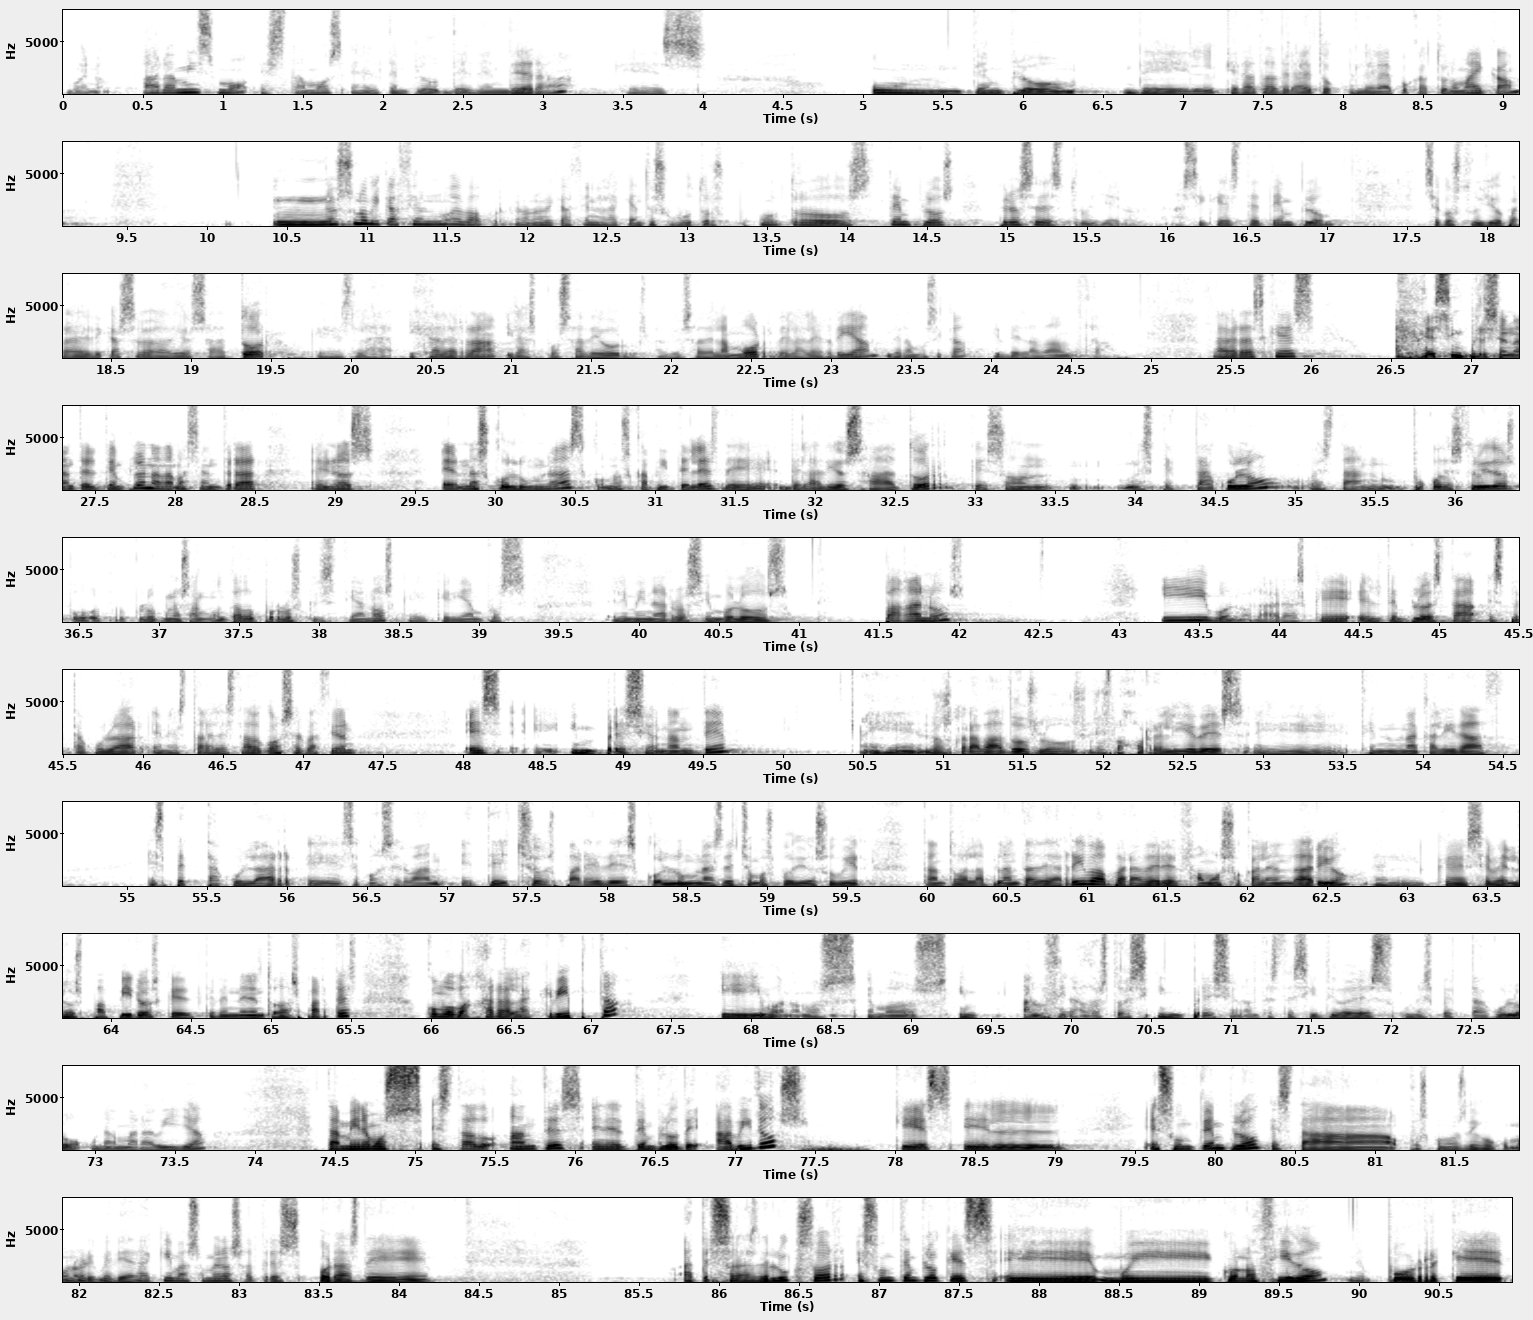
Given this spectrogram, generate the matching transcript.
Bueno, ahora mismo estamos en el templo de Dendera, que es un templo que data de la, de la época ptolomaica no es una ubicación nueva, porque era una ubicación en la que antes hubo otros, otros templos, pero se destruyeron. Así que este templo se construyó para dedicárselo a la diosa Thor, que es la hija de Ra y la esposa de Horus, la diosa del amor, de la alegría, de la música y de la danza. La verdad es que es, es impresionante el templo, nada más entrar hay unos, unas columnas con unos capiteles de, la diosa Thor, que son un espectáculo, están un poco destruidos por lo que nos han contado por los cristianos, que querían pues eliminar los símbolos paganos. Y bueno, la verdad es que el templo está espectacular, en el estado de conservación es eh, impresionante. Eh, los grabados, los, los bajorrelieves eh, tienen una calidad espectacular. se conservan techos, paredes, columnas. De hecho, hemos podido subir tanto a la planta de arriba para ver el famoso calendario, el que se ven los papiros que te venden en todas partes, como bajar a la cripta y bueno, hemos, hemos alucinado. Esto es impresionante. Este sitio es un espectáculo, una maravilla. También hemos estado antes en el templo de Ávidos, que es el es un templo que está, pues como os digo, como una hora y media de aquí, más o menos a tres horas de a tres horas de Luxor. Es un templo que es eh, muy conocido porque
